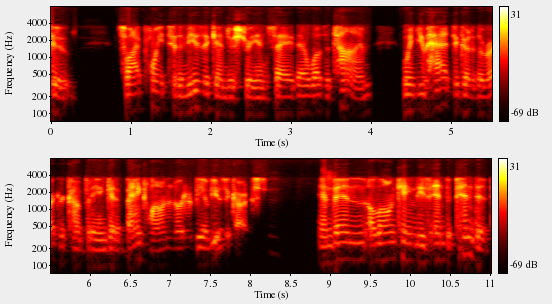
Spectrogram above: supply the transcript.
tube. So I point to the music industry and say there was a time when you had to go to the record company and get a bank loan in order to be a music artist. And then along came these independent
